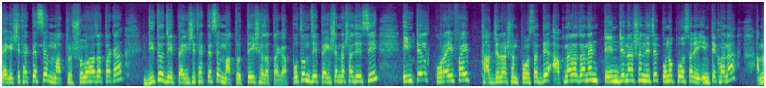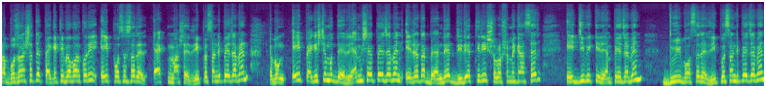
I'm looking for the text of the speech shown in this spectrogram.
প্যাকেজটি থাকতেছে মাত্র ষোলো হাজার টাকা, দ্বিতীয় যে প্যাকেজটি থাকতেছে মাত্র তেইশ হাজার টাকা। প্রথম যে প্যাকেজটি আমরা সাজিয়েছি Intel core i five third generation processor দিয়ে। আপনারা জানেন টেন জেনারেশন নিচে কোনো প্রসেসরে ইনটেক হয় না। আমরা বোঝানোর সাথে প্যাকেটটি ব্যবহার করি। এই প্রসেসরের এক মাসের রিপ্রেজেন্টেটিভ পেয়ে যাবেন এবং এই প্যাকেজটির মধ্যে র্যাম হিসেবে পেয়ে যাবেন। এডাটা ব্র্যান্ডের ডিডে থ্রি ষোলোশো মেগাহাসের এইট জিবি একটি র্যাম পেয়ে যাবেন। দুই বছরের রিপ্রেজেন্টেটিভ পেয়ে যাবেন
